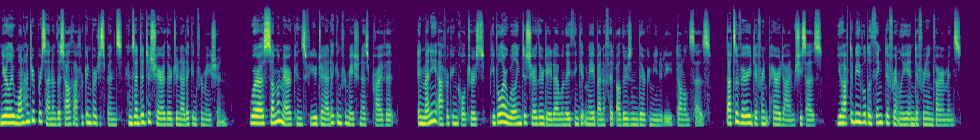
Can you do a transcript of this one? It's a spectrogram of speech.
Nearly 100% of the South African participants consented to share their genetic information. Whereas some Americans view genetic information as private, in many African cultures, people are willing to share their data when they think it may benefit others in their community, Donald says. That's a very different paradigm, she says. You have to be able to think differently in different environments.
